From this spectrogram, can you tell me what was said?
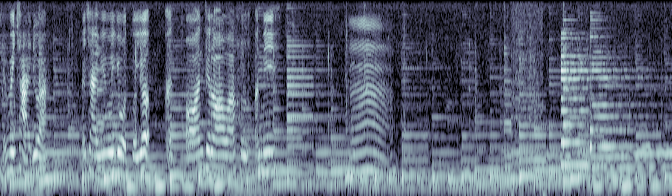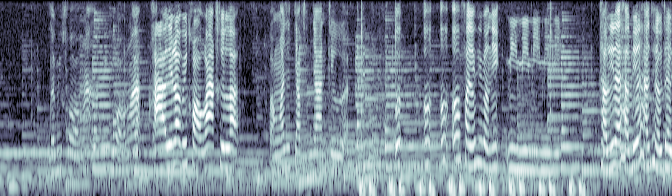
ใช้ไฟฉายดีกว่าไฟฉายมีประโยชน์กว่าเยอะ อันอ๋ออันที่เราเอามาคืออันนี้ มีของอะเรามีของอะคราวนี้เรามีของอะขึ้นละหวังว่าจะจับสัญญาณเจอเออเออเออเออไฟกระพริบแบบนี้มีมีมีมีมีแถวนี้แหละแถวนี้แถวแถวแถว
